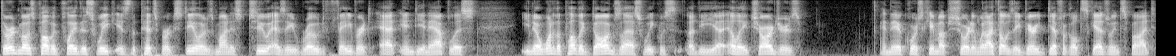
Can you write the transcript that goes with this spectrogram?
Third most public play this week is the Pittsburgh Steelers minus two as a road favorite at Indianapolis. You know, one of the public dogs last week was uh, the uh, LA Chargers, and they, of course, came up short in what I thought was a very difficult scheduling spot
